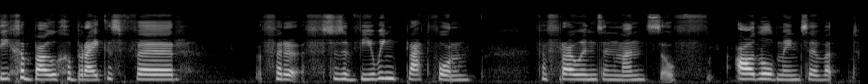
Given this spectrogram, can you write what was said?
die gebouw gebruik is vir, vir soos een viewing platform vir vrouwens en mans of adel mense wat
